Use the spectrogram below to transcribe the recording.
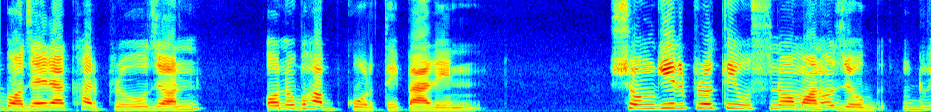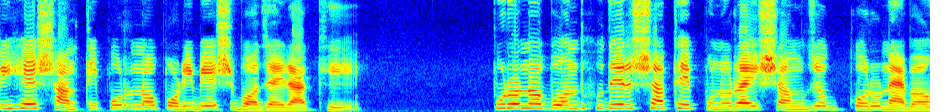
বজায় রাখার প্রয়োজন অনুভব করতে পারেন। সঙ্গীর প্রতি উষ্ণ মনোযোগ গৃহে শান্তিপূর্ণ পরিবেশ বজায় রাখে। পুরনো বন্ধুদের সাথে পুনরায় সংযোগ করুন এবং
